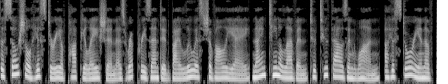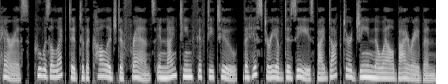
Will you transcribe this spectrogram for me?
The social history of population is represented by Louis Chevalier (1911–2001), a historian of Paris, who was elected to the Collège de France in 1952. The history of disease by Dr. Jean Noël Biraben.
